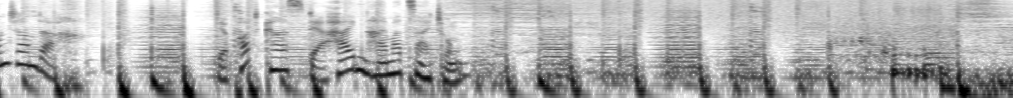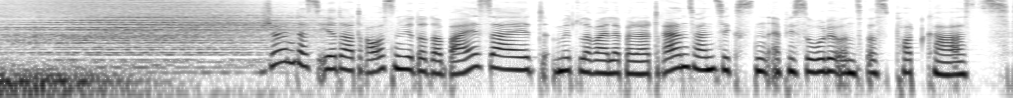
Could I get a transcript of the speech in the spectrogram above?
Unterm Dach. Der Podcast der Heidenheimer Zeitung. Schön, dass ihr da draußen wieder dabei seid, mittlerweile bei der 23. Episode unseres Podcasts.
